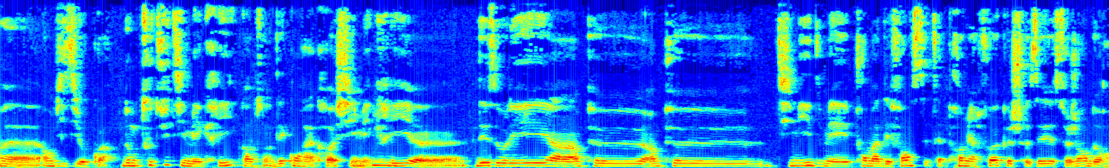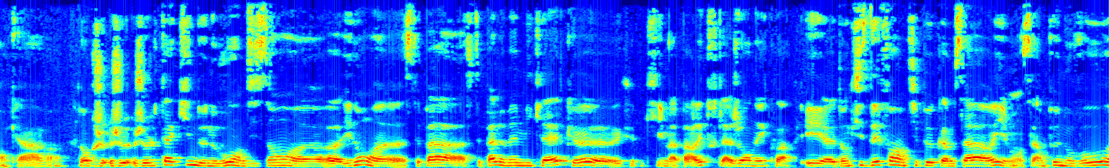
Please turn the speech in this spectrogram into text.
euh, en visio quoi. Donc tout de suite il m'écrit quand on, dès qu'on raccroche il m'écrit mm. euh, désolé un peu un peu timide mais pour ma défense c'était la première fois que je faisais ce genre de rencard. Donc je, je, je le taquine de nouveau en disant euh, oh, dis non euh, c'était pas c'était pas le même Michael que, euh, qui m'a parlé toute la journée quoi. Et donc il se défend un petit peu comme ça oui bon c'est un peu nouveau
